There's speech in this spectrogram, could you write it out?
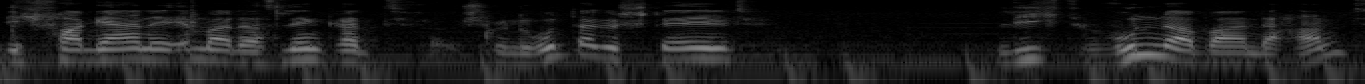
Ich fahre gerne immer das Lenkrad schön runtergestellt, liegt wunderbar in der Hand.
